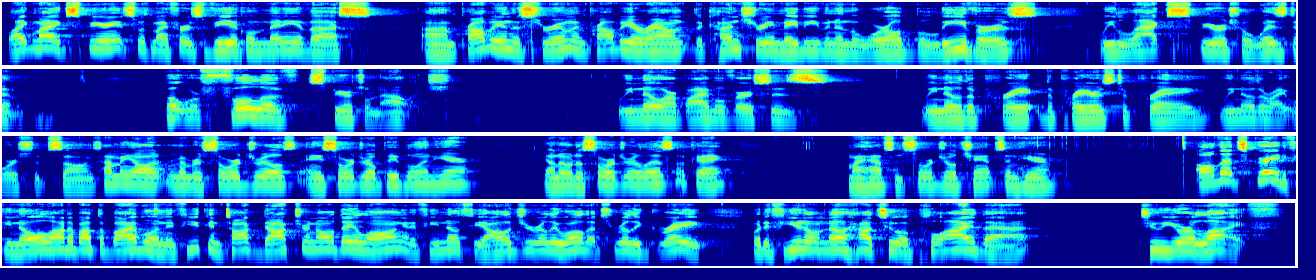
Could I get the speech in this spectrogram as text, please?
Like my experience with my first vehicle, many of us, um, probably in this room and probably around the country, maybe even in the world, believers, we lack spiritual wisdom, but we're full of spiritual knowledge. We know our Bible verses. We know the, pray, the prayers to pray. We know the right worship songs. How many y'all remember sword drills? Any sword drill people in here? Y'all know what a sword drill is? Okay. Might have some sword drill champs in here. All that's great if you know a lot about the Bible and if you can talk doctrine all day long and if you know theology really well, that's really great. But if you don't know how to apply that to your life,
